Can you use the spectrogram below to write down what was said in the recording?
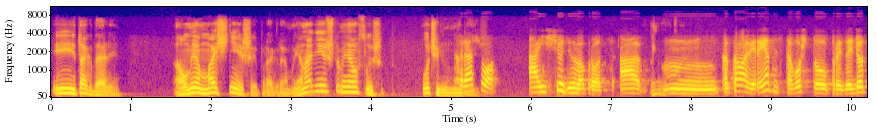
и так далее. А у меня мощнейшая программа. Я надеюсь, что меня услышат. Очень надеюсь. Хорошо. А еще один вопрос. А м, какова вероятность того, что произойдет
